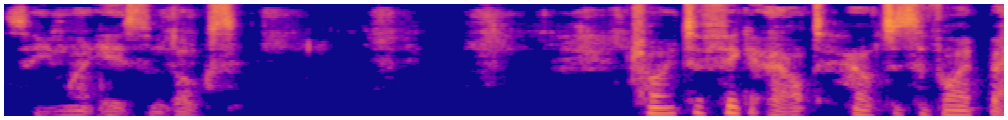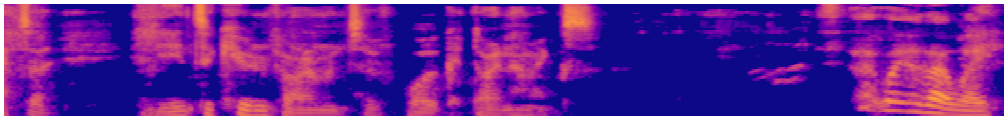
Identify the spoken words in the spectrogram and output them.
so you might hear some dogs try to figure out how to survive better in the insecure environment of work dynamics. That way or that way?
